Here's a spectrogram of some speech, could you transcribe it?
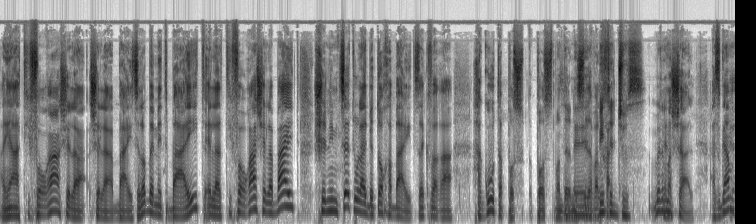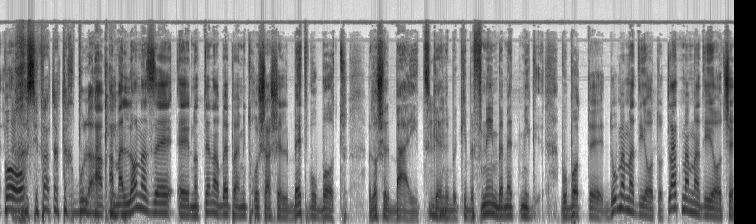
היה התפאורה של, ה, של הבית. זה לא באמת בית, אלא תפאורה של הבית שנמצאת אולי בתוך הבית. זה כבר ההגות הפוסט- הפוסט-מודרניסטית. אבל ח- ביטלג'וס. למשל. אז גם פה... חשיפת התחבולה. כאילו. המלון הזה אה, נותן הרבה פעמים תחושה של בית בובות, ולא של בית, כן? כי בפנים באמת בובות אה, דו-ממדיות או תלת-ממדיות, שזה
